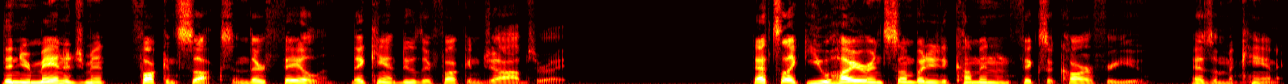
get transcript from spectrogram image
then your management fucking sucks and they're failing. They can't do their fucking jobs right. That's like you hiring somebody to come in and fix a car for you as a mechanic.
